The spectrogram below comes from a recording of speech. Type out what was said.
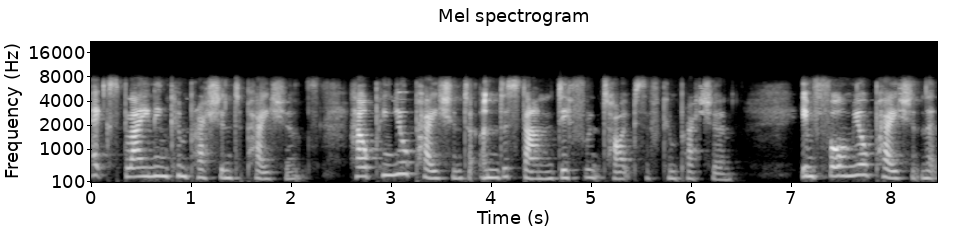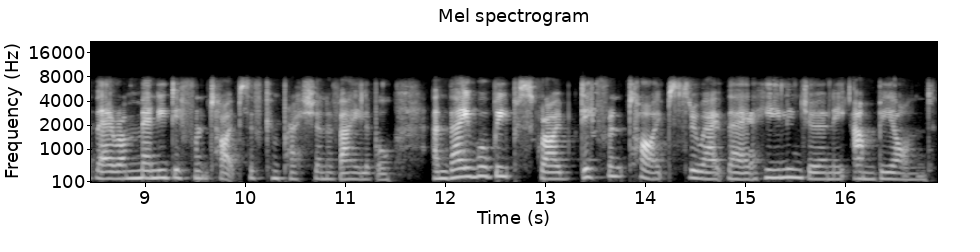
Explaining compression to patients, helping your patient to understand different types of compression. Inform your patient that there are many different types of compression available and they will be prescribed different types throughout their healing journey and beyond.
